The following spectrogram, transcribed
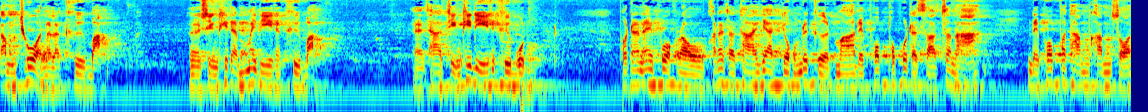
กรรมชั่วนั่นแหละคือบาปสิ่งที่ทำไม่ดีนะคือบาป ถ้าสิ่งที่ดีนี่คือบุญเพราะนั้นให้พวกเราคณะทาญาติโยมได้เกิดมาได้พบพระพุทธศาสนา ได้พบพระธรรมคำสอน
